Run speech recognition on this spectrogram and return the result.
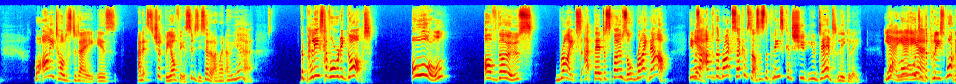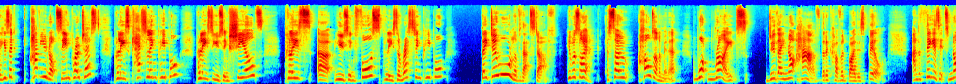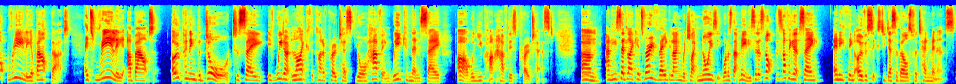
what Ollie told us today is, and it should be obvious, as soon as he said it, I went, oh, yeah. The police have already got all of those rights at their disposal right now. He was Yeah. like, under the right circumstances, the police can shoot you dead legally. Yeah, what more yeah. do the police want? He said, Have you not seen protests? Police kettling people, police using shields, police uh, using force, police arresting people. They do all of that stuff. He was like, So hold on a minute. What rights do they not have that are covered by this bill? And the thing is, it's not really about that. It's really about opening the door to say, if we don't like the kind of protest you're having, we can then say, ah, well, you can't have this protest. Um, And he said, like, it's very vague language, like noisy. What does that mean? He said, it's not, there's nothing in it saying anything over 60 decibels for 10 minutes.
